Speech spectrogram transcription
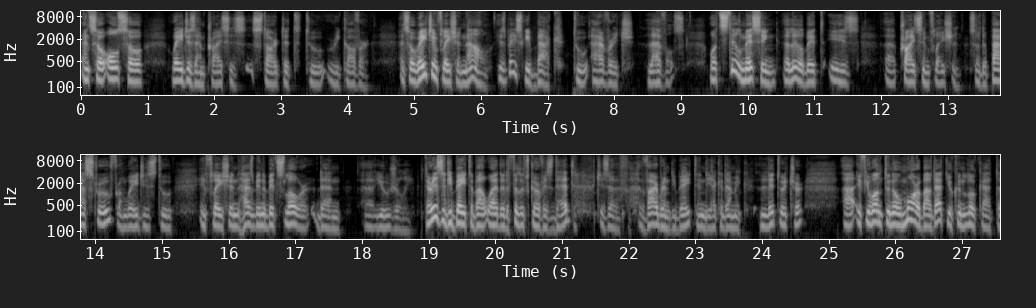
And so also wages and prices started to recover. And so wage inflation now is basically back to average levels. What's still missing a little bit is uh, price inflation. So the pass through from wages to inflation has been a bit slower than uh, usually. There is a debate about whether the Phillips curve is dead, which is a, a vibrant debate in the academic literature. Uh, if you want to know more about that, you can look at uh,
